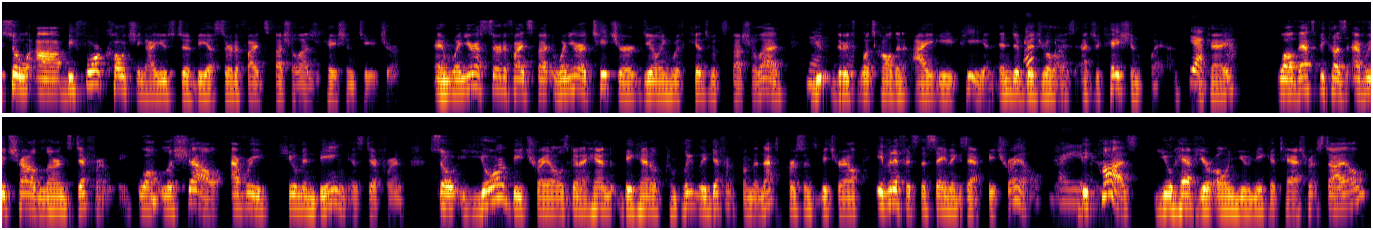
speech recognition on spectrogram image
so uh, before coaching, I used to be a certified special education teacher. And when you're a certified, spe- when you're a teacher dealing with kids with special ed, Yeah. you, there's what's called an IEP, an individualized education plan. Yeah. Okay. Well, that's because every child learns differently. Well, Mm-hmm. Lachelle, every human being is different. So your betrayal is going to hand, be handled completely different from the next person's betrayal, even if it's the same exact betrayal, Right. because you have your own unique attachment style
